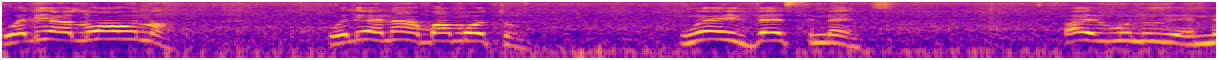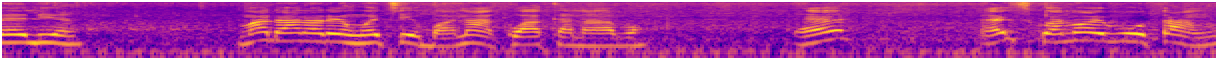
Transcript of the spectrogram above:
welie lụọ ụlọ welie na-agba moto nwee investment. Ọ iwu na emelie. Mmadụ anaghị enwecha ịgba na-akụ aka n'abụ ee anyị sikwa na ibu ụtọ anwụ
